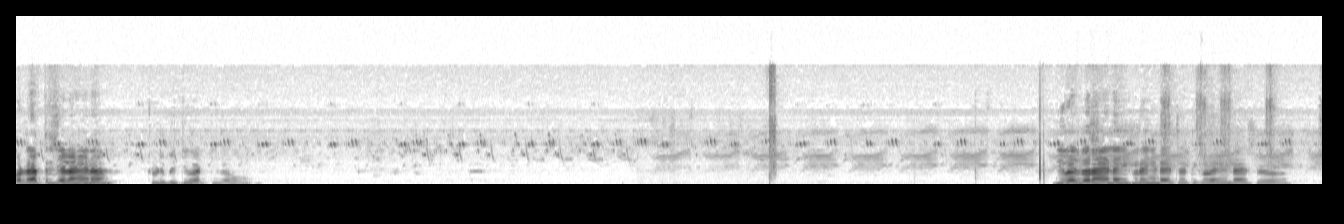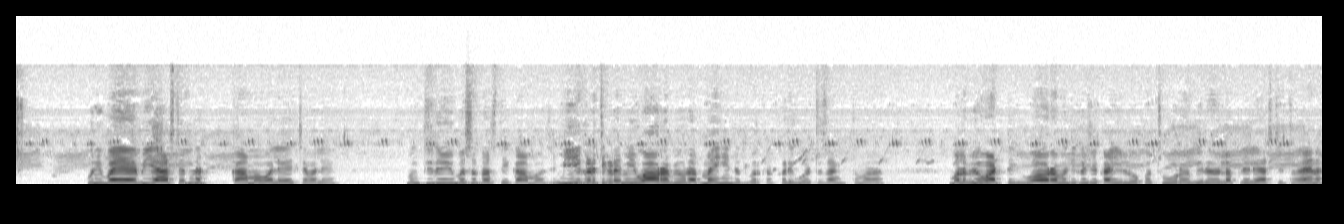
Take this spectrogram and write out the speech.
पण रात्रीच्याला आहे ना थोडी भीती वाटते बाबा. मग. दिवसभर आहे ना इकडं हिंडायचं तिकडं हिंडायचं. कोणी बाया बिया असतात ना कामावाल्या याच्यावाल्या. मग तिथं मी बसत असते कामाचं मी इकडे तिकडे मी वावरा बिवरात नाही हिंडत बरं का. खरी गोष्ट सांगते तुम्हाला. मला भी वाटते. वावरामध्ये कसे काही लोक चोरं बिरं लपलेले असते तर आहे ना?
